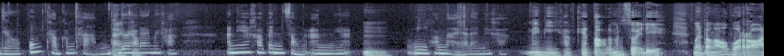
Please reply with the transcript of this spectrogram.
เดี๋ยวปุ้มถามคำถามได้ด้วยครับ ได้ไหมคะ อันเนี้ยเขาเป็นสองอันเนี่ยอืม มีความหมายอะไรไหมคะ ไม่มีครับ แค่ตอบแล้วมันสวยดี เหมือนประมาณว่าหัวร้อน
